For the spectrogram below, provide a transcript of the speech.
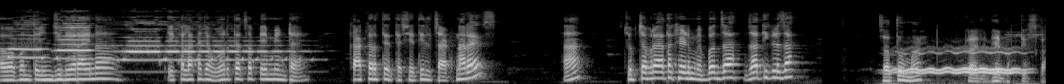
अहो पण तो इंजिनियर आहे ना. एका लाखाच्या वर त्याचं पेमेंट आहे. का करते? त्या शेतीला चाटणार आहेस? हा? चुपचाप राहा आता खेळ मी बस जा जा तिकडे जा. जातो मा काय भे बघतेस का?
